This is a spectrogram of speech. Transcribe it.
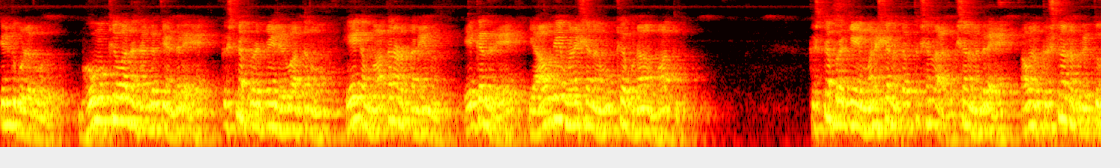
ತಿಳಿದುಕೊಳ್ಳಬಹುದು. ಬಹುಮುಖ್ಯವಾದ ಸಂಗತಿ ಅಂದರೆ ಕೃಷ್ಣ ಪ್ರಜ್ಞೆಯಲ್ಲಿರುವ ಆತನು ಹೇಗೆ ಮಾತನಾಡುತ್ತಾನೆ ಏನು ಏಕೆಂದರೆ ಯಾವುದೇ ಮನುಷ್ಯನ ಮುಖ್ಯ ಗುಣ ಮಾತು. ಕೃಷ್ಣ ಪ್ರಜ್ಞೆ ಮನುಷ್ಯನ ತತ್ಕ್ಷಣ ಲಕ್ಷಣವೆಂದರೆ ಅವನು ಕೃಷ್ಣನ ಕುರಿತು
